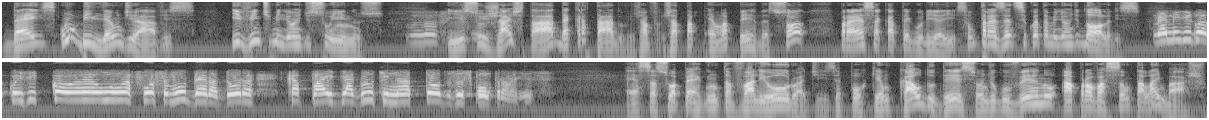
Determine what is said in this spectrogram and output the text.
10, 1 bilhão de aves e 20 milhões de suínos. E Isso já está decretado, já, já tá, é uma perda. Só para essa categoria aí são 350 milhões de dólares. Mas me diga uma coisa, e qual é uma força moderadora capaz de aglutinar todos os contrários? Essa sua pergunta vale ouro, Adiz, é porque é um caldo desse onde o governo, a aprovação está lá embaixo.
